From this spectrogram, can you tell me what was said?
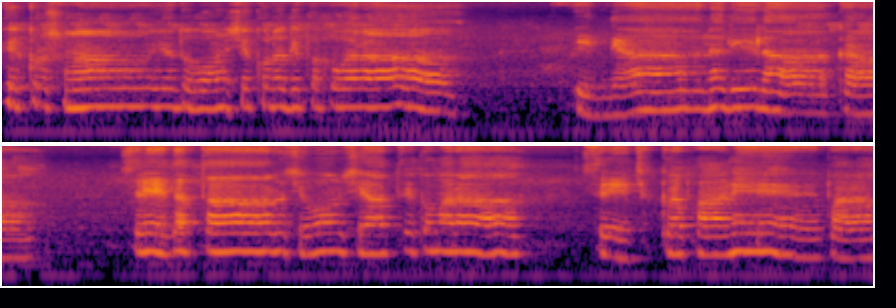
श्रीकृष्ण यदुवंश कुलदीपक वरा। विज्ञान लीला करा श्री दत्तार श्री परा।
